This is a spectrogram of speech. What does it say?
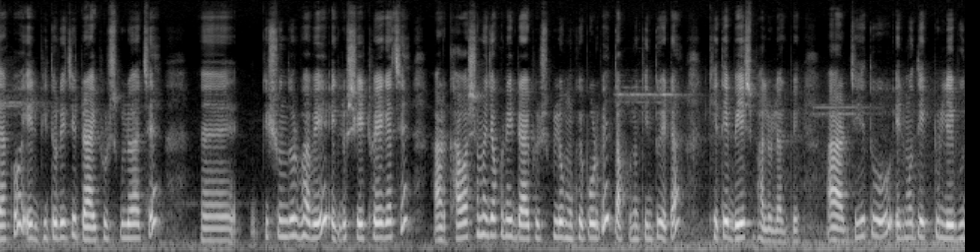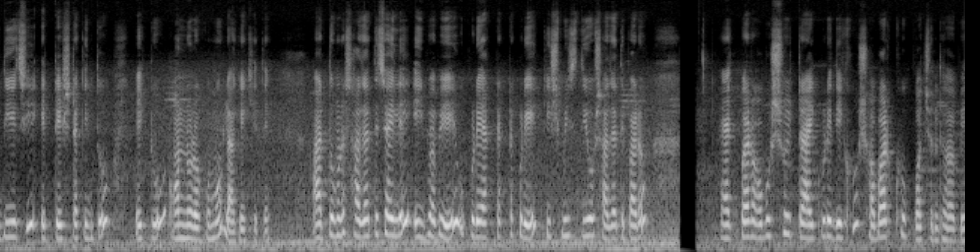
দেখো, এর ভিতরে যে ড্রাই ফ্রুটসগুলো আছে কি সুন্দরভাবে এগুলো সেট হয়ে গেছে। আর খাওয়ার সময় যখন এই ড্রাই ফ্রুটসগুলো মুখে পড়বে, তখনও কিন্তু এটা খেতে বেশ ভালো লাগবে। আর যেহেতু এর মধ্যে একটু লেবু দিয়েছি, এর টেস্টটা কিন্তু একটু অন্যরকমও লাগে খেতে। আর তোমরা সাজাতে চাইলে এইভাবে উপরে একটা একটা করে কিশমিশ দিয়েও সাজাতে পারো। একবার অবশ্যই ট্রাই করে দেখো, সবার খুব পছন্দ হবে।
